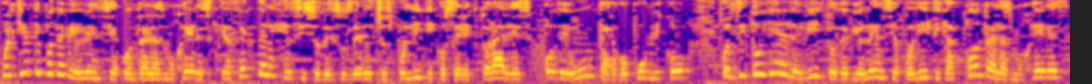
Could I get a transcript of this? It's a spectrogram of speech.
Cualquier tipo de violencia contra las mujeres que afecte el ejercicio de sus derechos políticos electorales o de un cargo público constituye el delito de violencia política contra las mujeres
